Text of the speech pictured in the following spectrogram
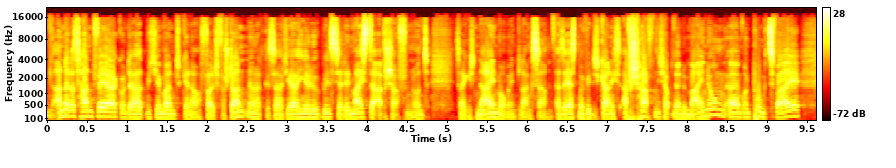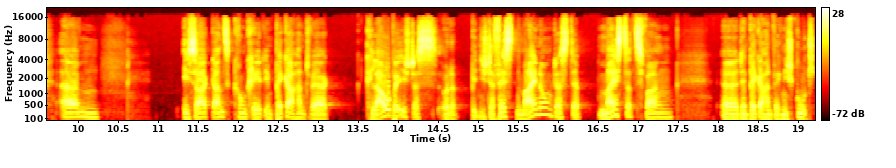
ein anderes Handwerk und da hat mich jemand genau falsch verstanden und hat gesagt, ja, hier, du willst ja den Meister abschaffen. Und sage ich, nein, Moment, langsam. Also erstmal will ich gar nichts abschaffen, ich habe nur eine mhm. Meinung. Ähm, und Punkt zwei, ähm, ich sage ganz konkret, im Bäckerhandwerk glaube ich, dass, oder bin ich der festen Meinung, dass der Meisterzwang äh, dem Bäckerhandwerk nicht gut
